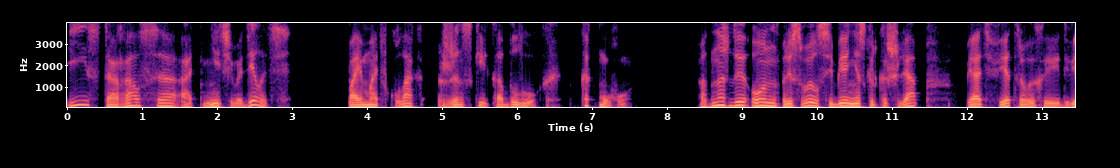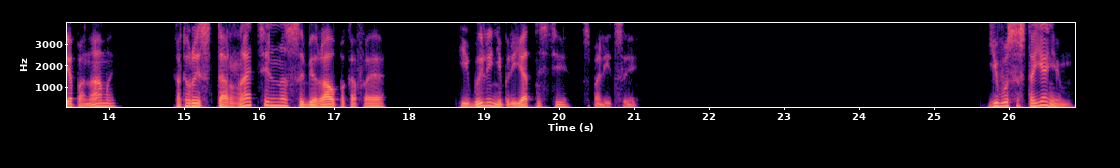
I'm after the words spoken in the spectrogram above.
и старался от нечего делать поймать в кулак женский каблук, как муху. Однажды он присвоил себе несколько шляп, пять фетровых и две панамы, которые старательно собирал по кафе, и были неприятности с полицией. Его состоянием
